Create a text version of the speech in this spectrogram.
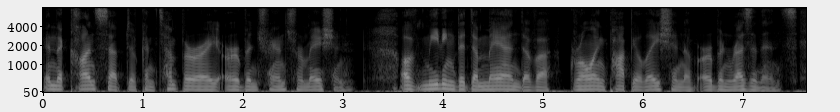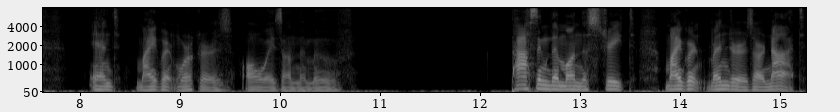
in the concept of contemporary urban transformation, of meeting the demand of a growing population of urban residents and migrant workers always on the move. Passing them on the street, migrant vendors are not,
